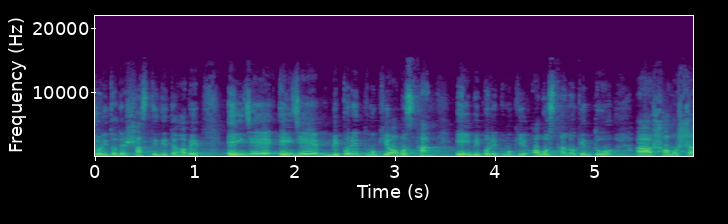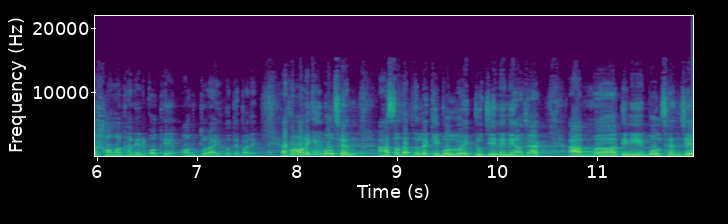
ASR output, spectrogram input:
জড়িতদের শাস্তি দিতে হবে। এই যে এই যে বিপরীতমুখী অবস্থান, এই বিপরীতমুখী অবস্থানও কিন্তু সমস্যা সমাধানের পথে অন্তরায় হতে পারে। এখন অনেকেই বলছেন হাসনাত আবদুল্লাহ কি বলল একটু জেনে নেওয়া যাক। তিনি বলছেন যে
